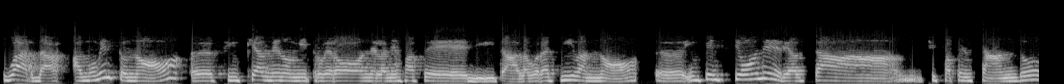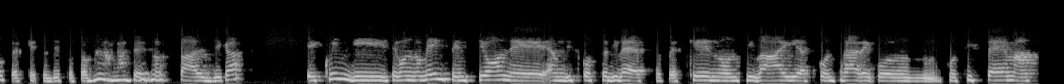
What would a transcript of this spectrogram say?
Guarda, al momento no, eh, finché almeno mi troverò nella mia fase di vita lavorativa no. Eh, in pensione in realtà mm, ci sto pensando perché ti ho detto sono una fase nostalgica e quindi secondo me in pensione è un discorso diverso perché non ti vai a scontrare con il sistema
